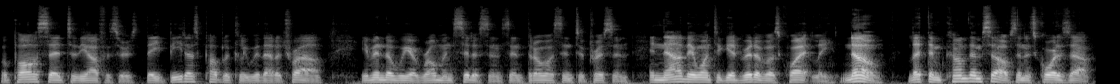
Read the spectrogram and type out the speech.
But Paul said to the officers, They beat us publicly without a trial, even though we are Roman citizens, and throw us into prison. And now they want to get rid of us quietly. No! Let them come themselves and escort us out.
